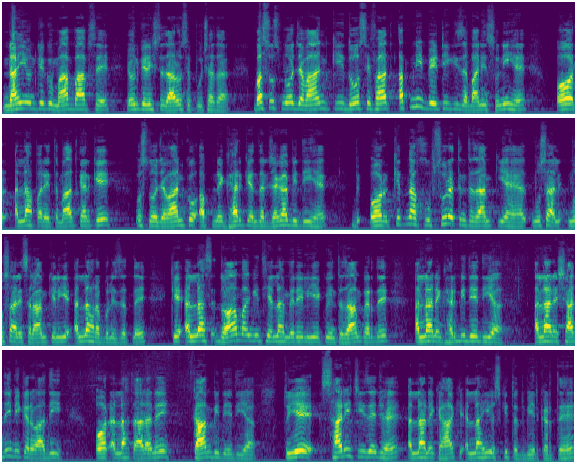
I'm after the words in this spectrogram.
نہ ہی ان کے کوئی ماں باپ سے یا ان کے رشتہ داروں سے پوچھا تھا۔ بس اس نوجوان کی دو صفات اپنی بیٹی کی زبانی سنی ہے اور اللہ پر اعتماد کر کے اس نوجوان کو اپنے گھر کے اندر جگہ بھی دی ہے، اور کتنا خوبصورت انتظام کیا ہے موسا علیہ السلام کے لیے۔ اللہ رب العزت نے کہ اللہ سے دعا مانگی تھی، اللہ میرے لیے کوئی انتظام کر دے۔ اللہ نے گھر بھی دے دیا، اللہ نے شادی بھی کروا دی، اور اللہ تعالیٰ نے کام بھی دے دیا۔ تو یہ ساری چیزیں جو ہے اللہ نے کہا کہ اللہ ہی اس کی تدبیر کرتے ہیں،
